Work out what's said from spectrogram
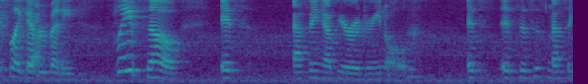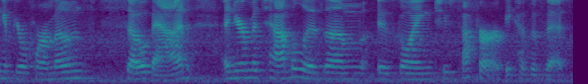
It's like Yeah. everybody sleep. so it's effing up your adrenals it's it's this is messing up your hormones so bad and your metabolism is going to suffer because of this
